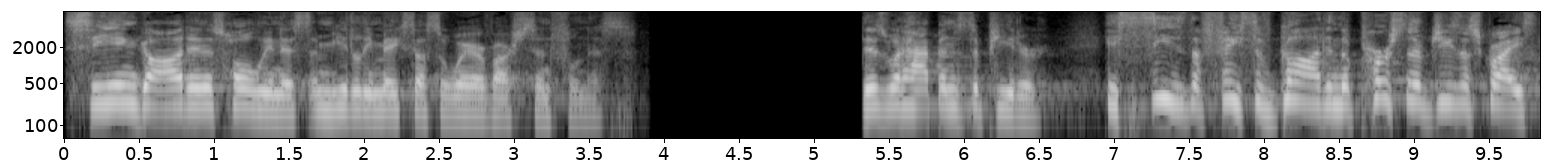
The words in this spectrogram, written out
seeing God in His holiness immediately makes us aware of our sinfulness. This is what happens to Peter. He sees the face of God in the person of Jesus Christ.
